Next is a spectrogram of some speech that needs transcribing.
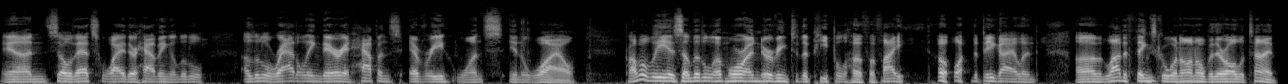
and so that's why they're having a little a little rattling there. It happens every once in a while. Probably is a little more unnerving to the people of Hawaii, on the Big Island. Uh, a lot of things going on over there all the time.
